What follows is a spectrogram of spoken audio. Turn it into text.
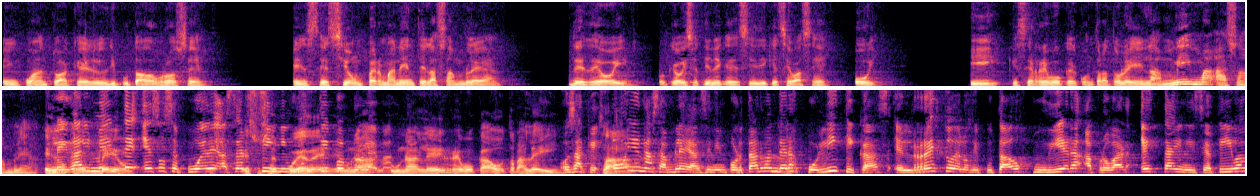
en cuanto a que el diputado Brose, en sesión permanente de la Asamblea, desde hoy, porque hoy se tiene que decidir qué se va a hacer hoy, y que se revoque el contrato de ley en la misma Asamblea. Es Legalmente eso se puede hacer Eso sin ningún puede, tipo de una, problema. Una ley revoca otra ley. O sea que hoy en asamblea, sin importar banderas políticas, el resto de los diputados pudiera aprobar esta iniciativa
